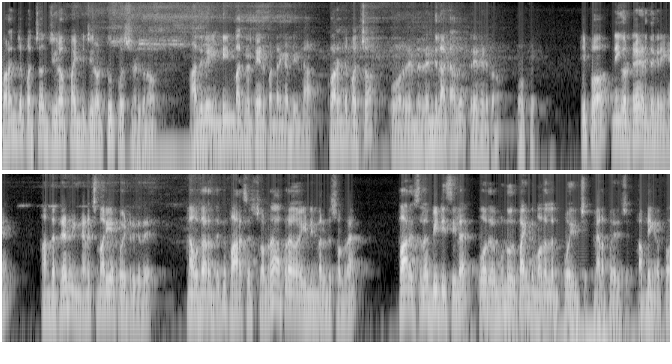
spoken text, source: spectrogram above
குறைஞ்சபட்சம் zero point zero two position எடுக்கணும். அதுவே இந்தியன் மார்க்கெட்டில் ட்ரேட் பண்ணுறீங்க அப்படின்னா குறைஞ்சபட்சம் ஒரு ரெண்டு ரெண்டு லாட்டாவது ட்ரேட் எடுக்கணும். ஓகே இப்போது நீங்கள் ஒரு ட்ரேட் எடுத்துக்கிறீங்க. அந்த ட்ரேடு நீங்கள் நினச்ச மாதிரியே போயிட்டுருக்குது நான் உதாரணத்துக்கு ஃபாரஸ்ட் சொல்கிறேன் அப்புறம் இந்தியன் மார்க்கெட்டு சொல்கிறேன் ஃபாரக்ஸில் பிடிசியில் ஒரு முந்நூறு பாயிண்ட் முதல்ல போயிருச்சு மேலே போயிருச்சு. அப்படிங்கிறப்போ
